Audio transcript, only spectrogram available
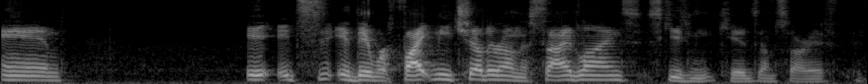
And it, it's it, they were fighting each other on the sidelines. Excuse me, kids. I'm sorry. If, if,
